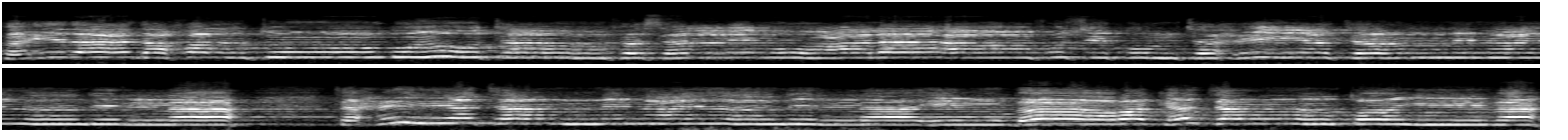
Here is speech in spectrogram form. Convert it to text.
فإذا دخلتم بيوتا فسلموا على أنفسكم تحية من عند الله تحية من عند الله مباركة طيبة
